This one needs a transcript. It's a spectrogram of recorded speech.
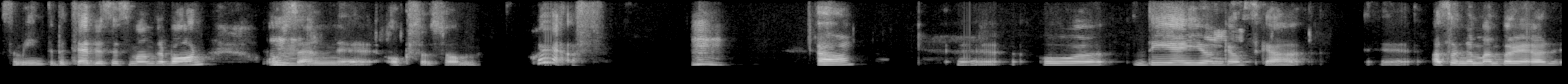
som inte betedde sig som andra barn och mm. sen eh, också som chef. Mm. Ja. Eh, och det är ju en ganska alltså när man börjar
